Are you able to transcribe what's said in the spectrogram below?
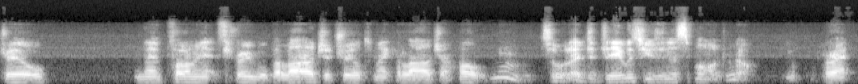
drill and then following it through with a larger drill to make a larger hole. So what I did today was using a small drill. Correct.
